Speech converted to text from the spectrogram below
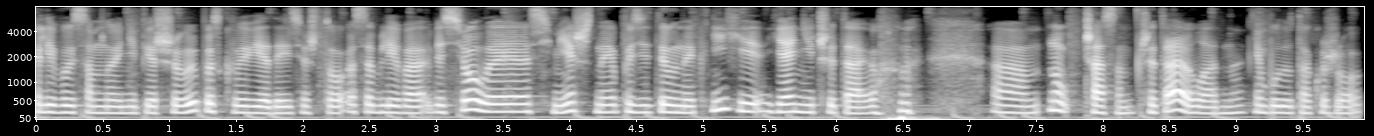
калі вы са мной не першы выпуск вы ведаеце, што асабліва вясёлыя, смешныя пазітыўныя кнігі я не чытаю. ну часам чытаю ладно не буду так ужо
